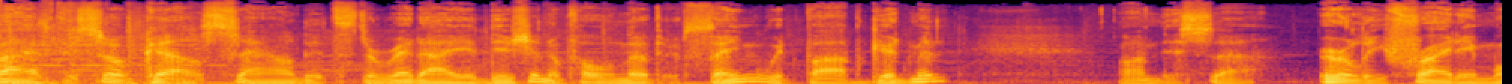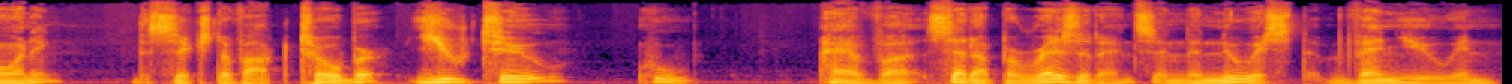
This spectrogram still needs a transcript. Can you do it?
88.5 The SoCal Sound. It's the Red Eye edition of Whole Nother Thing with Bob Goodman on this uh, early Friday morning, the 6th of October. U2, who have uh, set up a residence in the newest venue in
